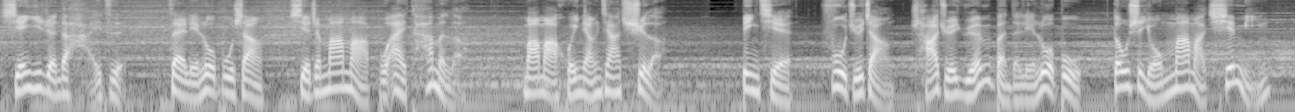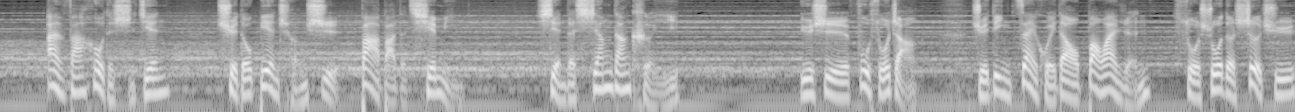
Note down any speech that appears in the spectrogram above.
嫌疑人的孩子在联络簿上写着：“妈妈不爱他们了，妈妈回娘家去了。”并且副局长察觉原本的联络簿都是由妈妈签名，案发后的时间却都变成是爸爸的签名，显得相当可疑。于是副所长决定再回到报案人所说的社区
